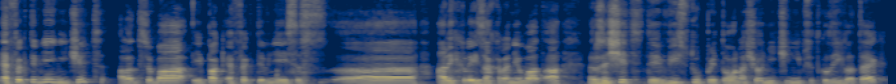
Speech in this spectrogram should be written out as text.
efektivněji ničit, ale třeba i pak efektivněji se uh, a rychleji zachraňovat a řešit ty výstupy toho našeho ničení v předchozích letech.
